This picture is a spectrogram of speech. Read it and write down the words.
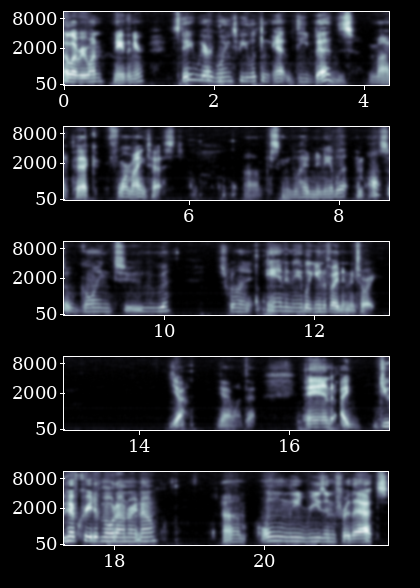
Hello everyone, Nathan here. Today we are going to be looking at the beds mod pack for Minetest. I'm um, just going to go ahead and enable it. I'm also going to scroll in and enable unified inventory. Yeah, yeah, I want that. And I do have creative mode on right now. Um, only reason for that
